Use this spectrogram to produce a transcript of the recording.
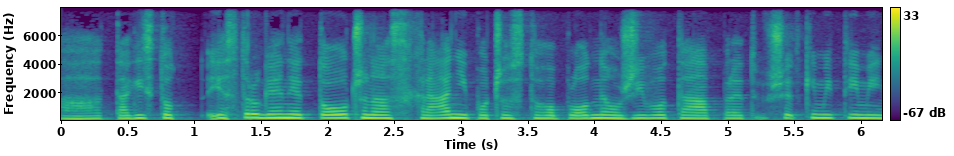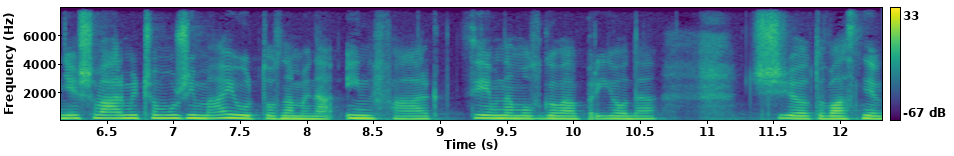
A takisto estrogén je to, čo nás chráni počas toho plodného života pred všetkými tými nešvármi, čo muži majú. To znamená infarkt, cievna mozgová príhoda, či to vlastne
